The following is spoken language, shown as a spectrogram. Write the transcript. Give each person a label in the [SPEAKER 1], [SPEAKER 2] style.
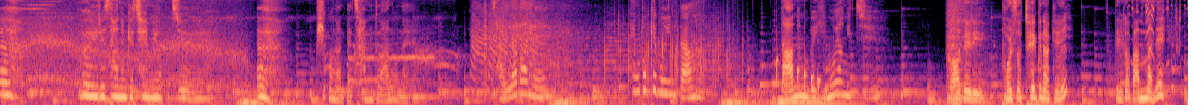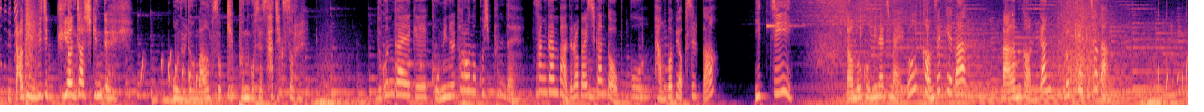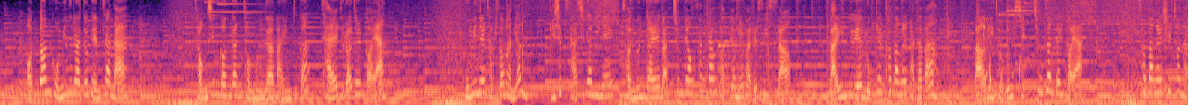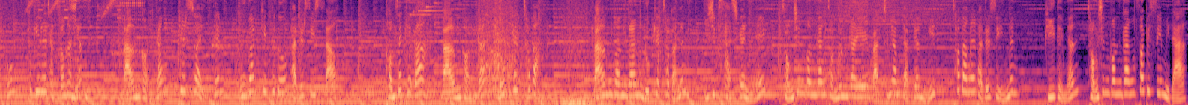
[SPEAKER 1] 에휴, 왜 이리 사는 게 재미없지? 에휴, 피곤한데 잠도 안 오네.
[SPEAKER 2] 잘 나가네. 행복해 보인다. 나는 왜 이 모양이지?
[SPEAKER 1] 마대리, 벌써 퇴근하게? 내가 만만해? 나도 우리 집 귀한 자식인데. 오늘도 마음속 깊은 곳에 사직서를.
[SPEAKER 2] 누군가에게 고민을 털어놓고 싶은데 상담 받으러 갈 시간도 없고 방법이 없을까? 있지. 너무 고민하지 말고 검색해봐. 마음 건강 로켓 처방. 어떤 고민이라도 괜찮아. 정신건강 전문가 마인두가 잘 들어줄 거야. 고민을 작성하면 24시간 이내 전문가의 맞춤형 상담 답변을 받을 수 있어. 마인두의 로켓 처방을 받아봐. 마음이 조금씩 충전될 거야. 처방을 실천하고 후기를 작성하면 마음 건강 필수 아이템 오감 키트도 받을 수 있어. 검색해봐. 마음 건강 로켓 처방. 마음 건강 로켓 처방은 24시간 이내 정신건강 전문가의 맞춤형 답변 및 처방을 받을 수 있는 비대면 정신건강 서비스입니다.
